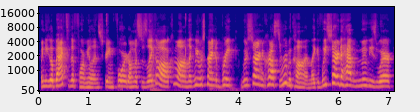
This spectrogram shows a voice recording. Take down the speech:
when you go back to the formula and Scream Four, it almost is like, oh, come on, like we were starting to break, we are starting to cross the Rubicon. Like if we started to have movies where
